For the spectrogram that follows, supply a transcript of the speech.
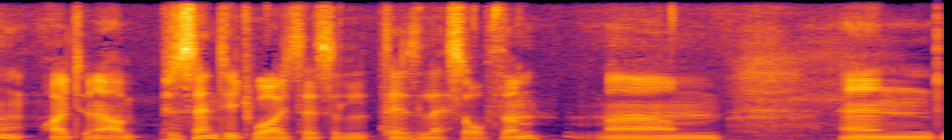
hmm, I don't know. Percentage wise, there's a, there's less of them, um, and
